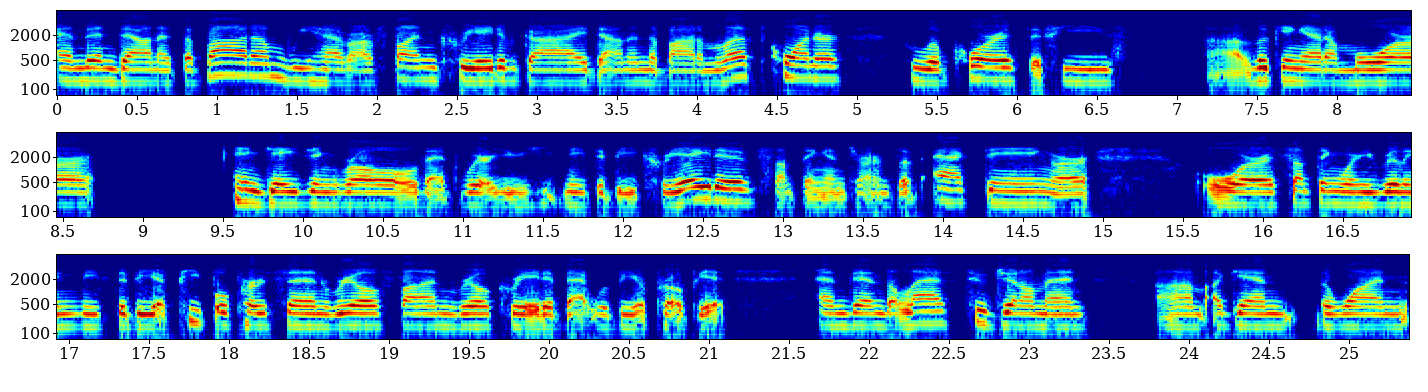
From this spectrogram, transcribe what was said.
And then down at the bottom, we have our fun, creative guy down in the bottom left corner who, of course, if he's uh, looking at a more engaging role that where you need to be creative, something in terms of acting or or something where he really needs to be a people person, real fun, real creative, that would be appropriate. And then the last two gentlemen, um, again, the one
